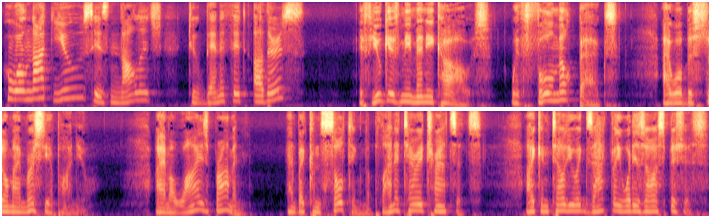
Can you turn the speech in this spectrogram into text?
who will not use his knowledge to benefit others? If you give me many cows with full milk bags, I will bestow my mercy upon you. I am a wise Brahmin, and by consulting the planetary transits, I can tell you exactly what is auspicious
